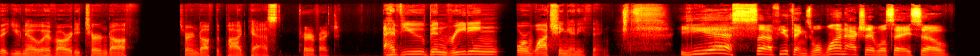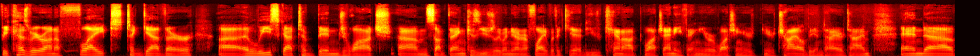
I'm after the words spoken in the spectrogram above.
that you know have already turned off turned off the podcast. Perfect. Have you been reading or watching anything? Yes, a few things. Well, one, actually, I will say so because we were on a flight together, uh, Elyse got to binge watch um, something because usually when you're on a flight with a kid, you cannot watch anything. You were watching your, your child the entire time. And uh,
